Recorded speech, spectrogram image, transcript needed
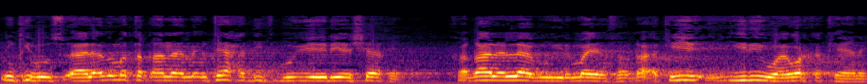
ninkii buu su'aalay adu ma taqaanaa ma intee xadiid buu yeeriyey sheekhi faqaala laa buu yidhi maya kii yidhi waay warka keenay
